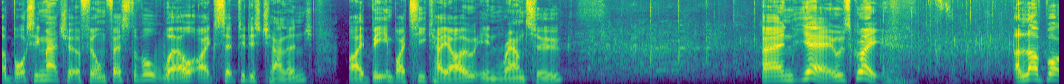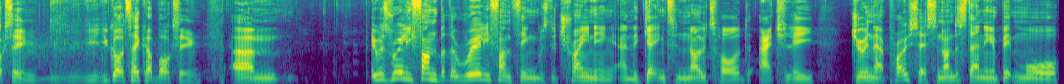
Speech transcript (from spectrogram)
a boxing match at a film festival? Well, I accepted his challenge. I beat him by TKO in round two. and yeah, it was great. I love boxing. You, have got to take up boxing. Um, it was really fun, but the really fun thing was the training and the getting to know Todd actually during that process and understanding a bit more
